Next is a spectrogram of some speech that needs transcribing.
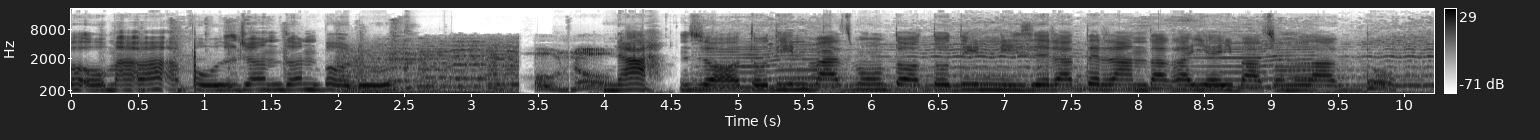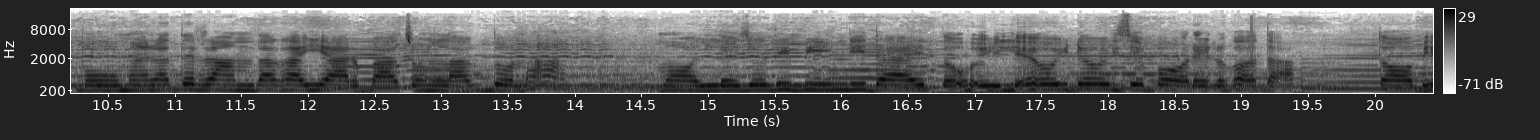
বৌমা, ফুল চন্দন বরুক না, যতদিন বাঁচবো, ততদিন নিজের হাতে রান্দা খাইয়াই বাঁচন লাগতো বৌমার হাতে রান্দা খাইয়া আর বাচন লাগতো না। মল্লে যদি বিন্দি দেয় তো হইলে ওইটা হইছে পরের কথা। তবে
